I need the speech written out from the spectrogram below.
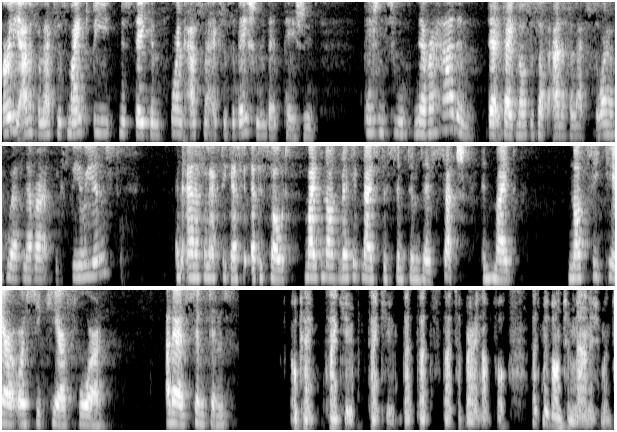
early anaphylaxis might be mistaken for an asthma exacerbation in that patient. Patients who never had a di- diagnosis of anaphylaxis or who have never experienced an anaphylactic episode might not recognize the symptoms as such and might not seek care or seek care for other symptoms. Okay, thank you, thank you. That that's that's very helpful. Let's move on to management.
